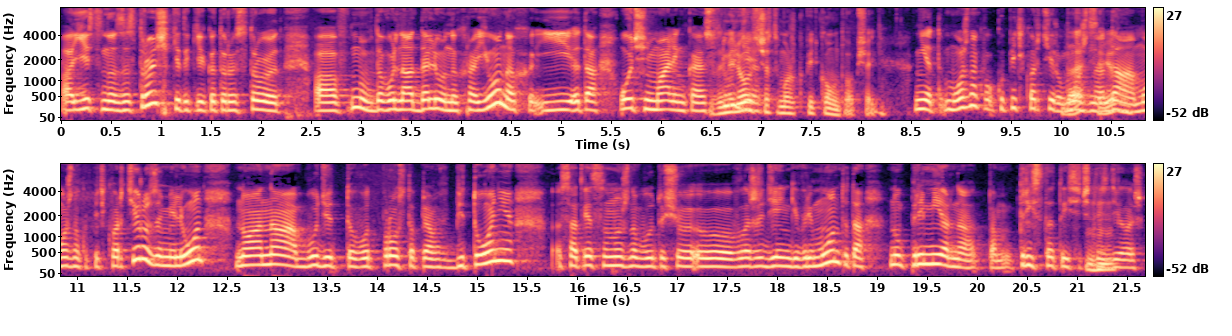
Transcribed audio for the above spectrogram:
а, есть у нас застройщики такие, которые строят а, ну, в довольно отдаленных районах, и это очень маленькая студия. За миллион сейчас ты можешь купить комнату в общаге. Нет, можно купить квартиру, да, можно, серьезно? да, можно купить квартиру за миллион, но она будет вот просто прям в бетоне, соответственно, нужно будет еще э, вложить деньги в ремонт, это, ну, примерно там 300 тысяч угу. ты сделаешь,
